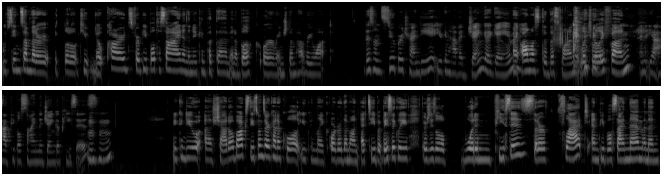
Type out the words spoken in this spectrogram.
We've seen some that are like little cute note cards for people to sign, and then you can put them in a book or arrange them however you want. This one's super trendy. You can have a Jenga game. I almost did this one. It looked really fun. and yeah, have people sign the Jenga pieces. Mm-hmm. You can do a shadow box. These ones are kind of cool. You can like order them on Etsy, but basically there's these little wooden pieces that are flat and people sign them and then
